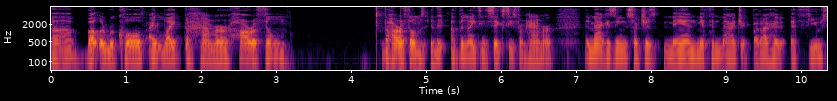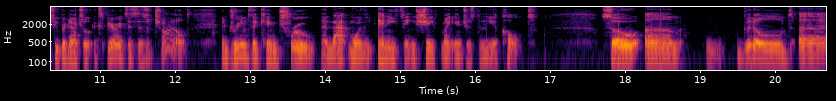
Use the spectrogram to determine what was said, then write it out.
Uh, Butler recalled, I liked the Hammer horror film the horror films the, of the 1960s from Hammer and magazines such as Man, Myth, and Magic. But I had a few supernatural experiences as a child and dreams that came true, and that more than anything shaped my interest in the occult. So, um, good old uh,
